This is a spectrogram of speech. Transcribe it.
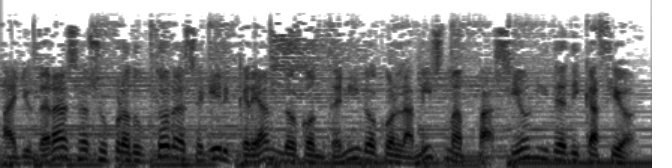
ayudarás a su productor a seguir creando contenido con la misma pasión y dedicación.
